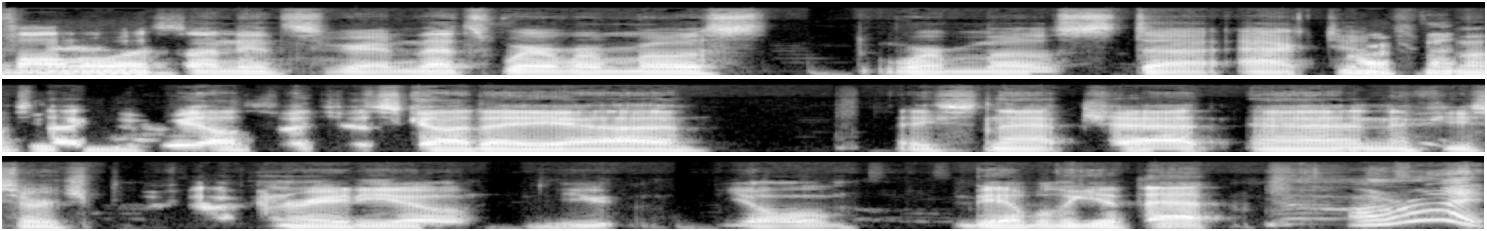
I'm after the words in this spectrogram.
Follow us on Instagram. That's where we're most we're most uh, active. Most active. We also just got a uh, a Snapchat, and if you search Blue Falcon Radio, you you'll be able to get that. All right.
